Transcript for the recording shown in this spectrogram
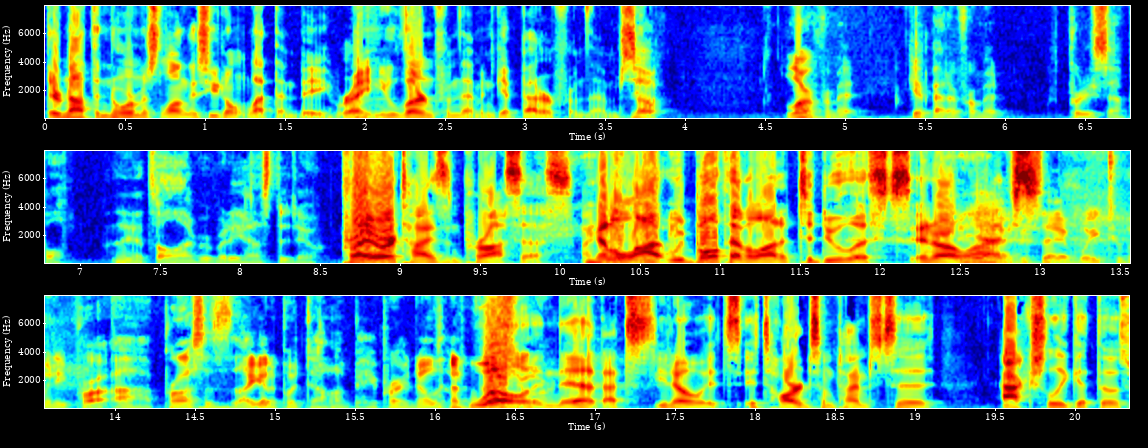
they're not the norm as long as you don't let them be right and mm-hmm. you learn from them and get better from them so Learn from it. Get better from it. Pretty simple. I think that's all everybody has to do. prioritize and process i got a lot we both have a lot of to-do lists in our Yeah, I lives just say I have way too many pro- uh, processes I got to put down on paper. I know that. well sure. and yeah that's you know it's it's hard sometimes to actually get those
